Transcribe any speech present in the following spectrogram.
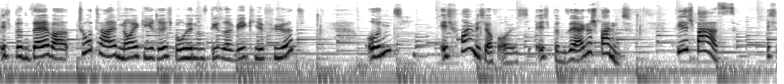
Ich bin selber total neugierig, wohin uns dieser Weg hier führt. Und ich freue mich auf euch. Ich bin sehr gespannt. Viel Spaß! Ich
